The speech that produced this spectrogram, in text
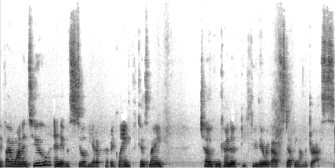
if I wanted to, and it would still be at a perfect length because my toe can kind of peek through there without stepping on the dress.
